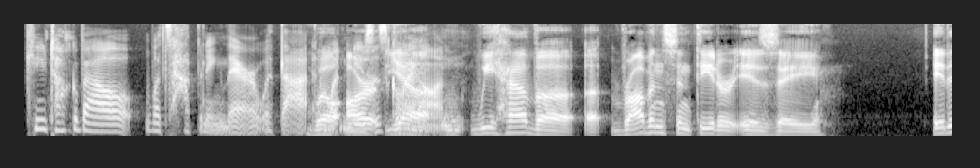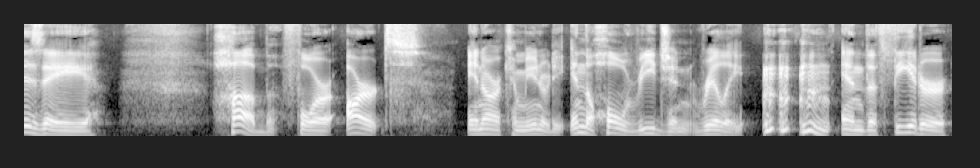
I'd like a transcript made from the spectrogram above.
Can you talk about what's happening there with that? Well, and what news is going yeah, on? we have a, a Robinson Theater is a it is a hub for arts in our community, in the whole region, really. and the theater,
